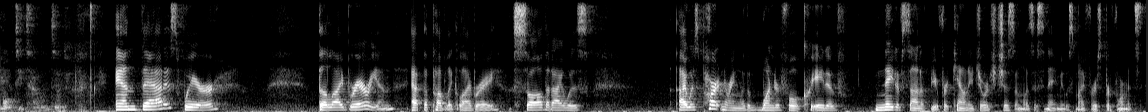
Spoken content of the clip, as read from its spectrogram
Multi-talented. and that is where the librarian at the public library saw that I was I was partnering with a wonderful creative native son of Beaufort County. George Chisholm was his name. He was my first performance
